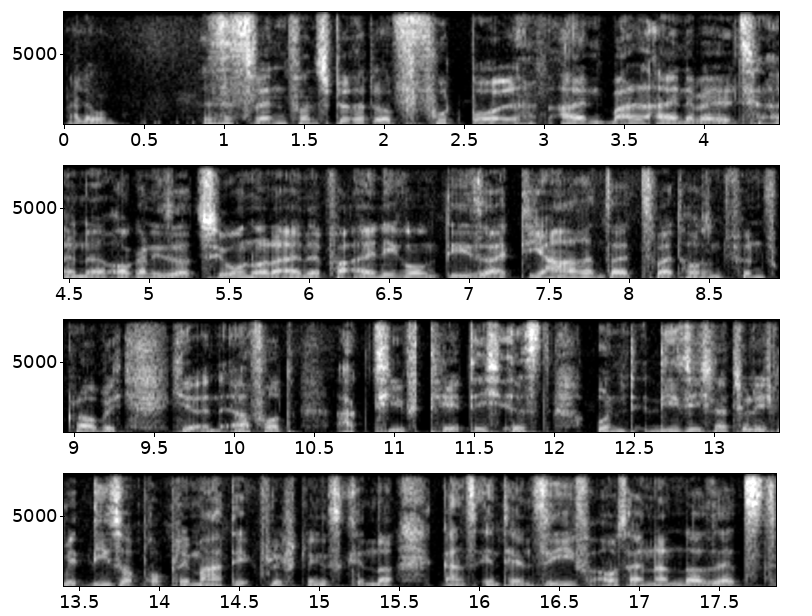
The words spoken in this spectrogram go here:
Hallo. Das ist Sven von Spirit of Football. Ein Ball, eine Welt. Eine Organisation oder eine Vereinigung, die seit Jahren, seit 2005, glaube ich, hier in Erfurt aktiv tätig ist und die sich natürlich mit dieser Problematik Flüchtlingskinder ganz intensiv auseinandersetzt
